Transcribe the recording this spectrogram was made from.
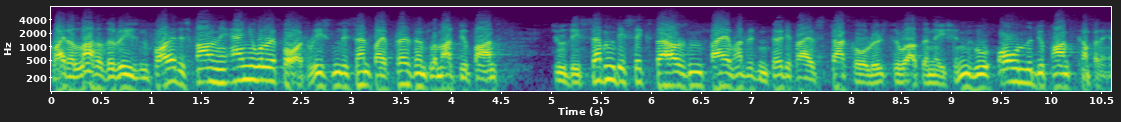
quite a lot of the reason for it is found in the annual report recently sent by President Lammot DuPont to the 76,535 stockholders throughout the nation who own the DuPont Company.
